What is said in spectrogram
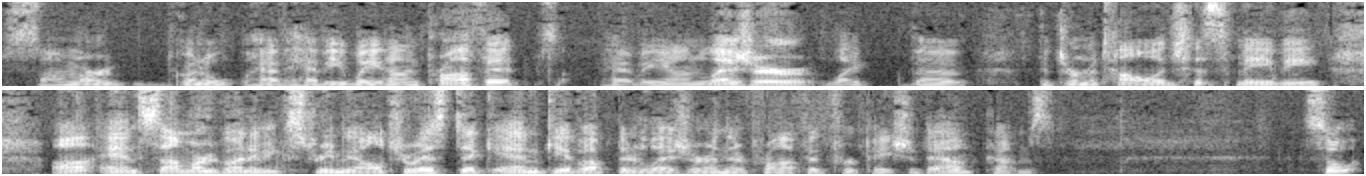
Some are going to have heavy weight on profit, heavy on leisure, like the the dermatologist maybe, uh, and some are going to be extremely altruistic and give up their leisure and their profit for patient outcomes. So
